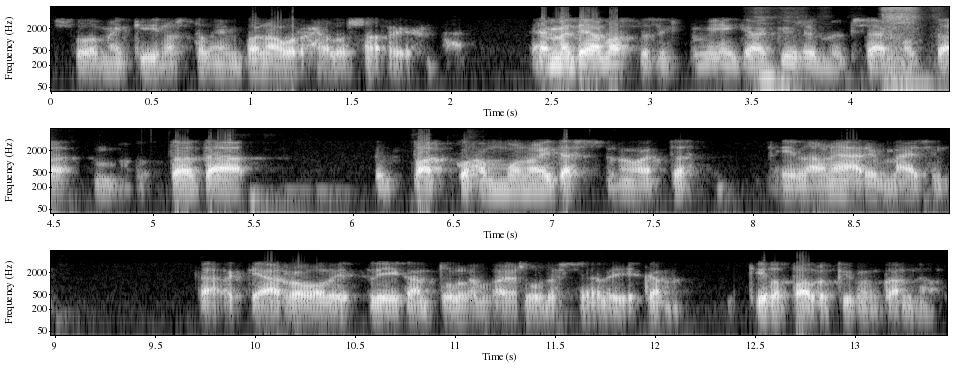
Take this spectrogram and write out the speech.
Suomen kiinnostavimpana urheilusarjana. En mä tiedä vastasinko mihinkään kysymykseen, mutta, mutta tota, pakkohan mun on itse sanoa, että niillä on äärimmäisen tärkeä rooli liikan tulevaisuudessa ja liikan kilpailukyvyn kannalta.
